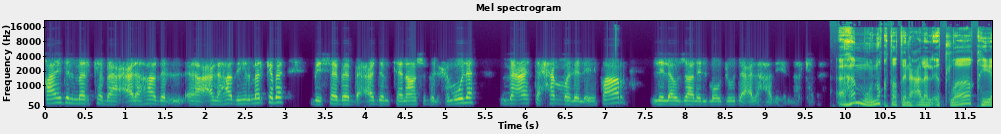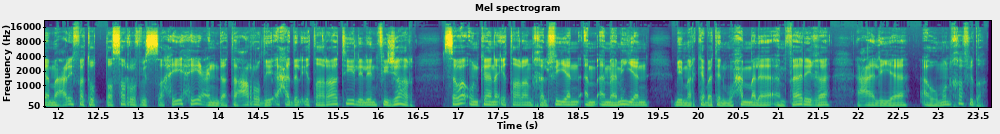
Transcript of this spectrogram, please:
قائد المركبة على هذا على هذه المركبة بسبب عدم تناسب الحمولة مع تحمل الإطار للأوزان الموجودة على هذه المركبة. أهم نقطة على الإطلاق هي معرفة التصرف الصحيح عند تعرض أحد الإطارات للانفجار، سواء كان اطارا خلفيا أم اماميا بمركبة محملة أم فارغة عالية أو منخفضة.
